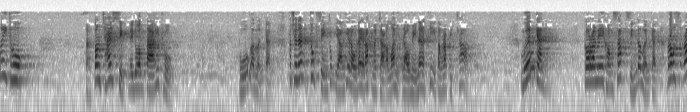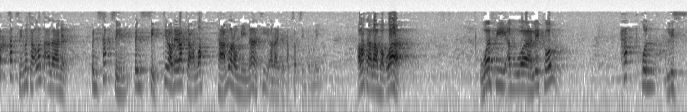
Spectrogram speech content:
ไม่ถูกต้องใช้สิทธิ์ในดวงตาให้ถูก หูก็เหมือนกัน เพราะฉะนั้นทุกสิ่งทุกอย่างที่เราได้รับมาจากอัลลอฮ์นี่เรามีหน้าที่ต้องรับผิดชอบ เหมือนกัน กรณีของทรัพย์สินก็เหมือนกัน เรารับทรัพย์สินมาจากอัลลอฮ์ตาลาเนี่ย เป็นทรัพย์สิน เป็นสิทธิ์ที่เราได้รับจากอัลลอฮ์ถามว่าเรามีหน้าที่อะไรเกี่ยวกับทรัพย์สินตรงนี้ อัลลอฮ์ตาลาบอกว่าวะฟีอัมวาลิคุมฮักกุนลิส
